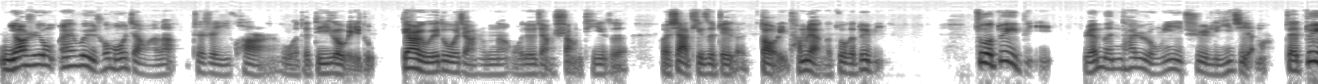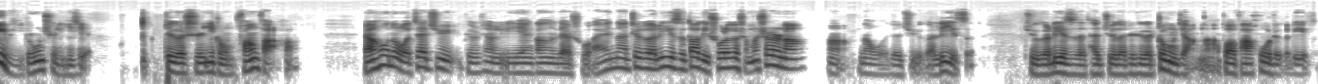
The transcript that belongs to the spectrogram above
你要是用哎未雨绸缪讲完了，这是一块儿我的第一个维度。第二个维度我讲什么呢？我就讲上梯子。和下梯子这个道理，他们两个做个对比，做对比，人们他就容易去理解嘛，在对比中去理解，这个是一种方法哈。然后呢，我再去，比如像李岩刚才在说，哎，那这个例子到底说了个什么事儿呢？啊，那我就举个例子，举个例子，他举的这是个中奖啊，暴发户这个例子。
